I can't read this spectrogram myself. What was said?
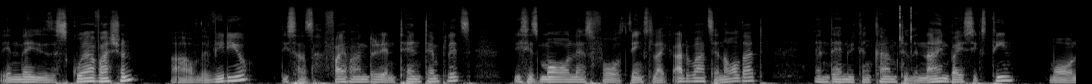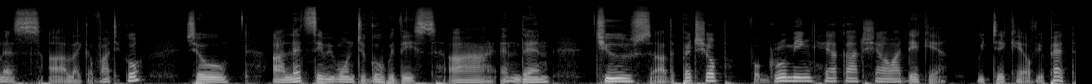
Then there is the square version of the video. This has 510 templates. This is more or less for things like adverts and all that. And then we can come to the 9 by 16, more or less uh, like a vertical. So uh, let's say we want to go with this uh, and then choose uh, the pet shop for grooming, haircut, shower, daycare. We take care of your pet.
